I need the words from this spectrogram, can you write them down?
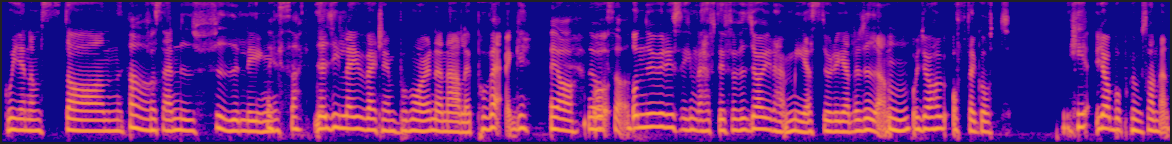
gå igenom stan, Ja. få så här ny feeling. Exakt. Jag gillar ju verkligen på morgonen när alla är på väg. Ja, det Och, också. och nu är det så himla häftigt för vi gör ju det här med Sturegallerian. Mm. Och jag har ofta gått, jag bor på Kungsholmen,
